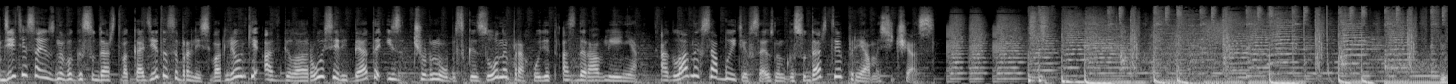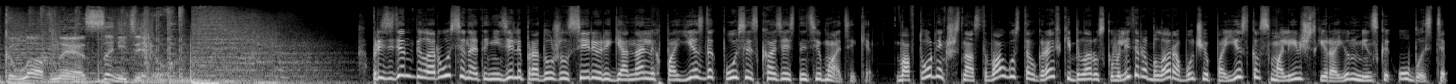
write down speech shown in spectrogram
Дети союзного государства кадеты собрались в Орленке, а в Беларуси ребята из Чернобыльской зоны проходят оздоровление. О главных событиях в союзном государстве прямо сейчас. Главное за неделю. Президент Беларуси на этой неделе продолжил серию региональных поездок по сельскохозяйственной тематике. Во вторник, 16 августа, в графике белорусского лидера была рабочая поездка в Смолевичский район Минской области.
